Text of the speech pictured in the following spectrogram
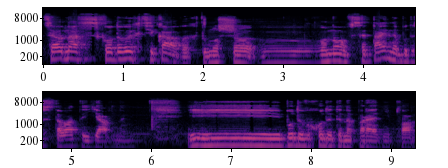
це одна з складових цікавих, тому що е, воно все тайне буде ставати явним і буде виходити на передній план.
